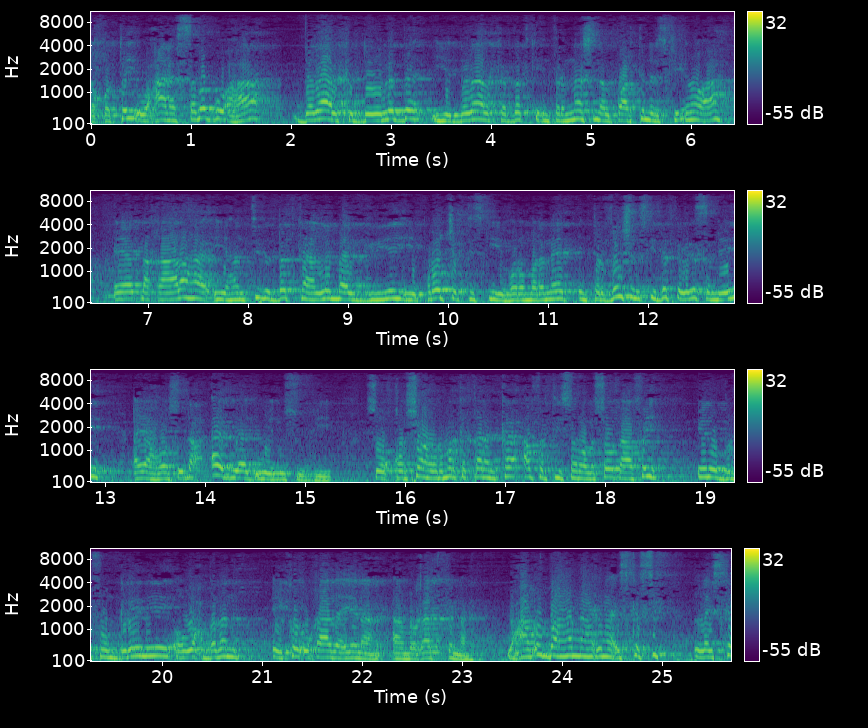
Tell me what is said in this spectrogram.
noqotay waxaana sabab u ahaa dadaalka dowladda iyo dadaalka dadka international partnerska inoo ah ee dhaqaalaha iyo hantida dadkan la maalgeliyey iyo projectskii horumarineed interventionskii dadka laga sameeyey ayaa hoos u dhac aad iyo aad u weyn u suubiyey soo qorshaha horumarka qaranka afartii sanoo la soo dhaafay inuu barfoom garaynayay oo wax badan ay kor u qaadayeen aan marqaati ka nahay. Waxaan u baahannahay inaa iska si layska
